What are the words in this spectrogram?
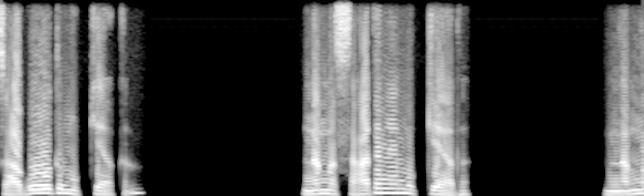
ಸಾಗೋದು ಮುಖ್ಯ ನಮ್ಮ ಸಾಧನೆ ಮುಖ್ಯ ಅದ ನಮ್ಮ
